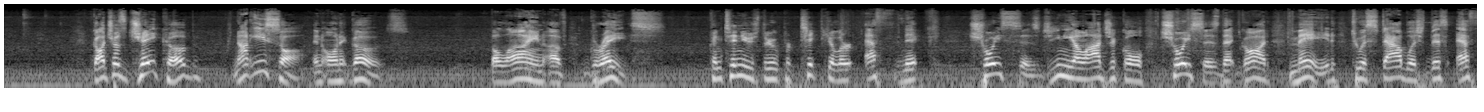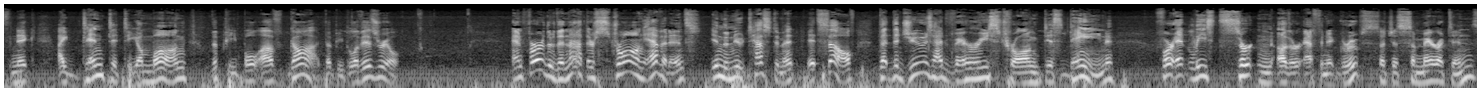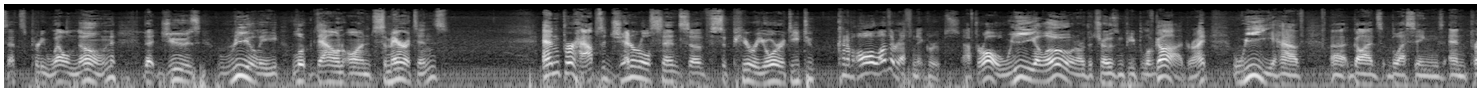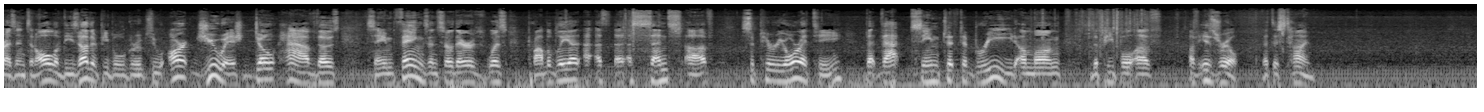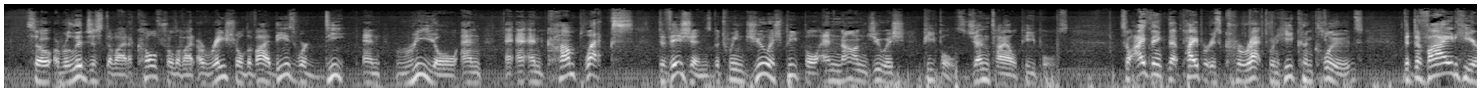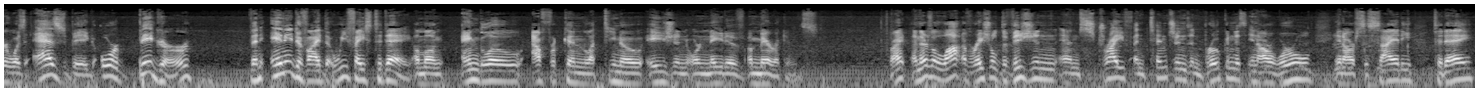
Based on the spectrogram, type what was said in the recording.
God chose Jacob, not Esau, and on it goes. The line of grace continues through particular ethnic choices, genealogical choices that God made to establish this ethnic identity among the people of God, the people of Israel. And further than that, there's strong evidence in the New Testament itself that the Jews had very strong disdain for at least certain other ethnic groups, such as Samaritans. That's pretty well known that Jews really look down on Samaritans. And perhaps a general sense of superiority to kind of all other ethnic groups. After all, we alone are the chosen people of God, right? We have uh, God's blessings and presence, and all of these other people groups who aren't Jewish don't have those same things. And so there was probably a, a, a sense of superiority that that seemed to, to breed among the people of, of Israel at this time. So, a religious divide, a cultural divide, a racial divide, these were deep and real and, and, complex divisions between Jewish people and non Jewish peoples, Gentile peoples. So I think that Piper is correct when he concludes the divide here was as big or bigger than any divide that we face today among Anglo, African, Latino, Asian, or Native Americans. Right? And there's a lot of racial division and strife and tensions and brokenness in our world, in our society today.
